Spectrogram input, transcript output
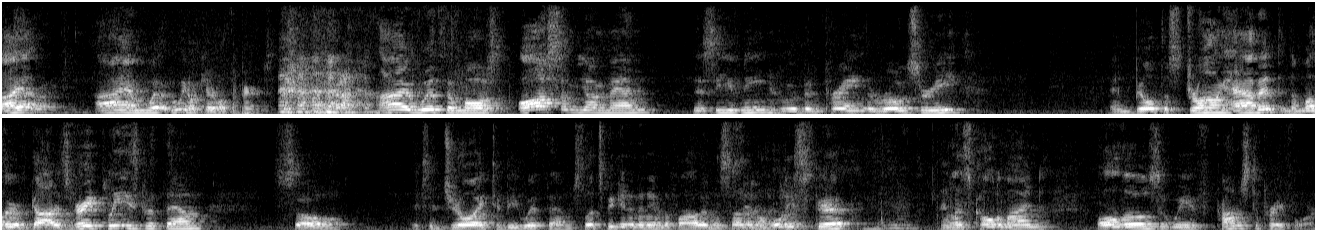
I I am with, we don't care about the parents. I'm with the most awesome young men this evening who have been praying the rosary and built a strong habit, and the Mother of God is very pleased with them. So it's a joy to be with them. So let's begin in the name of the Father, and the Son, and the Holy Spirit. And let's call to mind all those that we've promised to pray for.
